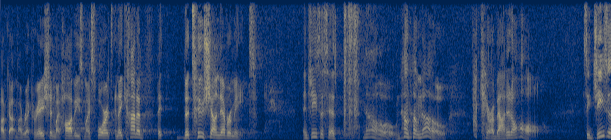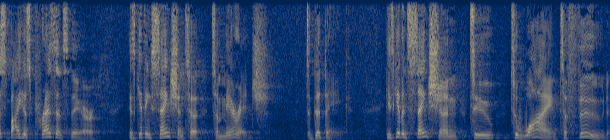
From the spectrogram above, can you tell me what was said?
I've got my recreation, my hobbies, my sports, and they kind of, they, the two shall never meet. And Jesus says, No, no, no, no. I care about it all. See, Jesus, by his presence there, is giving sanction to, to marriage. It's a good thing. He's given sanction to, to wine, to food,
